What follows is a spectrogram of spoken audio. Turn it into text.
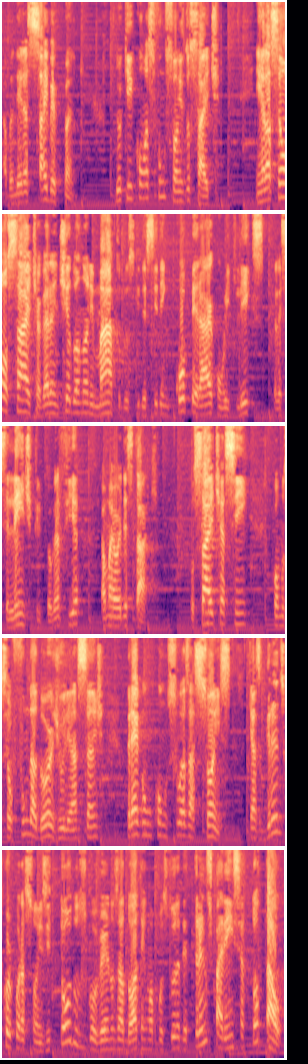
a bandeira cyberpunk, do que com as funções do site. Em relação ao site, a garantia do anonimato dos que decidem cooperar com o Wikileaks, pela excelente criptografia, é o maior destaque. O site, assim como seu fundador, Julian Assange, pregam com suas ações que as grandes corporações e todos os governos adotem uma postura de transparência total,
